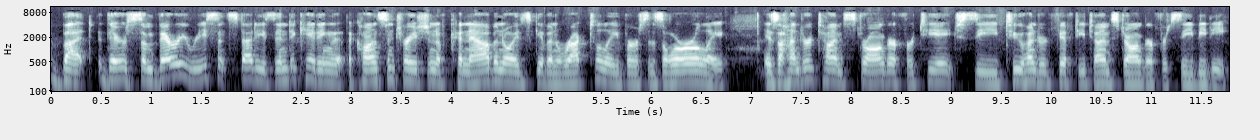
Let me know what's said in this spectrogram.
but there's some very recent studies indicating that the concentration of cannabinoids given rectally versus orally is 100 times stronger for THC, 250 times stronger for CBD.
